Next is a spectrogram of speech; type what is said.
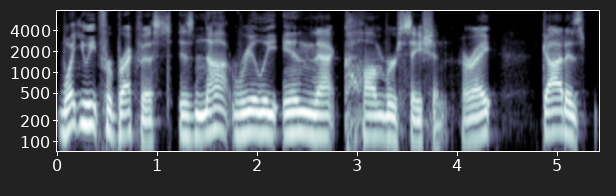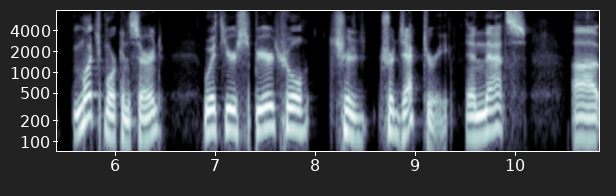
What you eat for breakfast is not really in that conversation, all right? God is much more concerned with your spiritual tra- trajectory. And that's uh,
